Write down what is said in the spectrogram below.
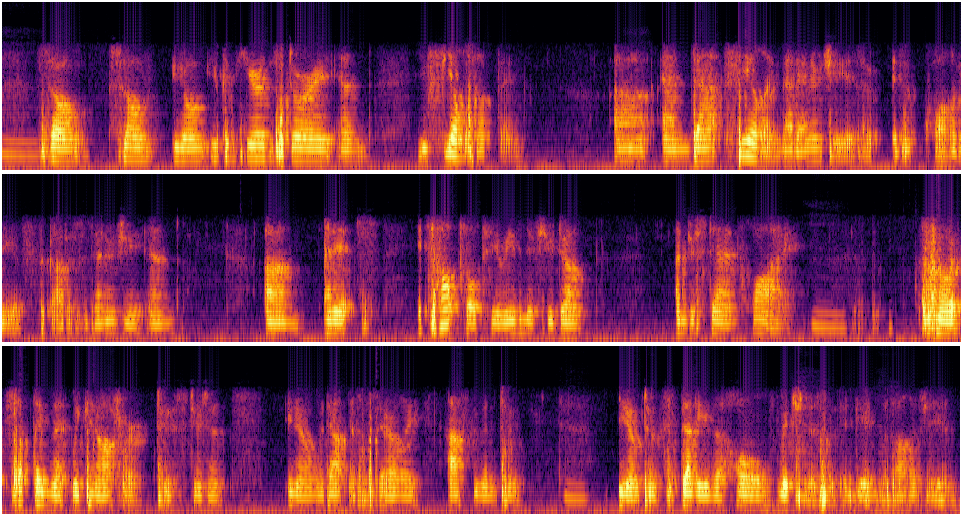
Mm. So so you know you can hear the story and you feel something, uh, and that feeling, that energy, is a is a quality of the goddess's energy, and um, and it's it's helpful to you even if you don't understand why. Mm. So it's something that we can offer to students, you know, without necessarily asking them to, mm. you know, to study the whole richness of Indian mythology and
